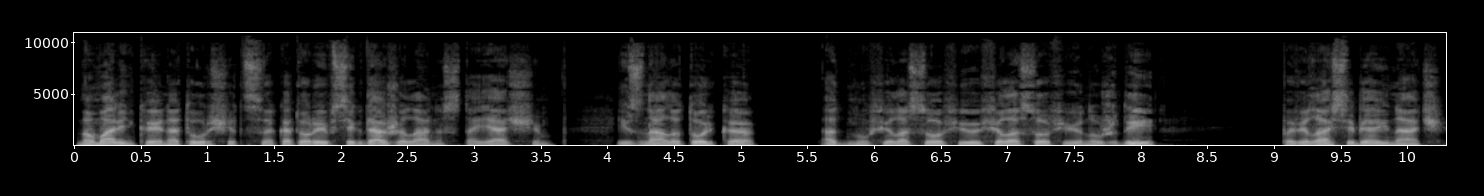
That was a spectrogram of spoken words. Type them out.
Но маленькая натурщица, которая всегда жила настоящим и знала только одну философию, философию нужды, повела себя иначе.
